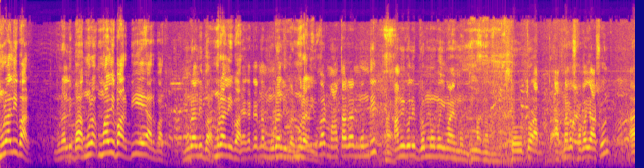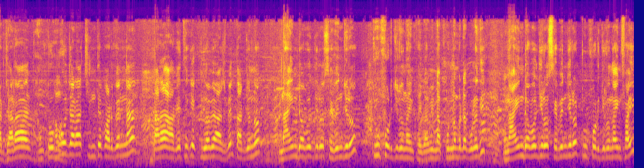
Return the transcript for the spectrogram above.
মুরালিবার মুরালিবার আর বার মুরালিবার জায়গাটার নাম মুরালিবার মুরালিবার। মুরালিবার মা তারার মন্দির আমি বলি ব্রহ্মময়ী মায়ের মন্দির। তো তো আপনারা সবাই আসুন আর যারা তবুও যারা চিনতে পারবেন না তারা আগে থেকে কীভাবে আসবেন তার জন্য nine double zero seven zero two four zero nine five. আমি না ফোন নাম্বারটা বলে দিই। Nine double zero seven zero two four zero nine five.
